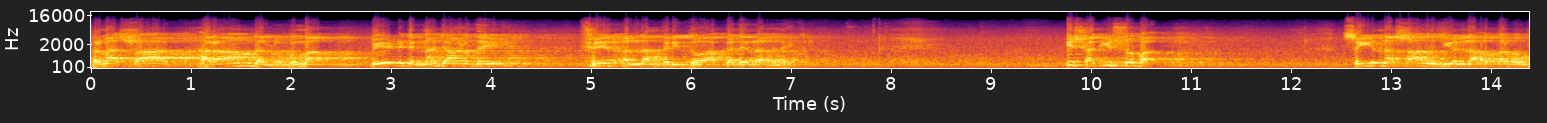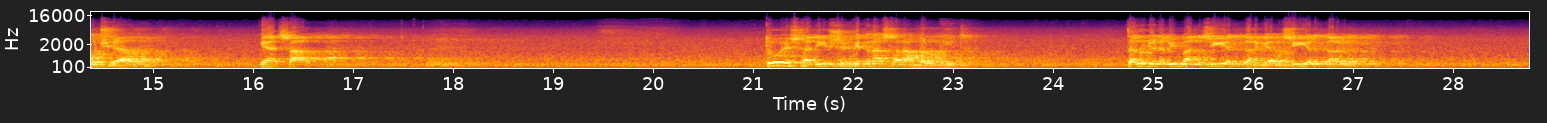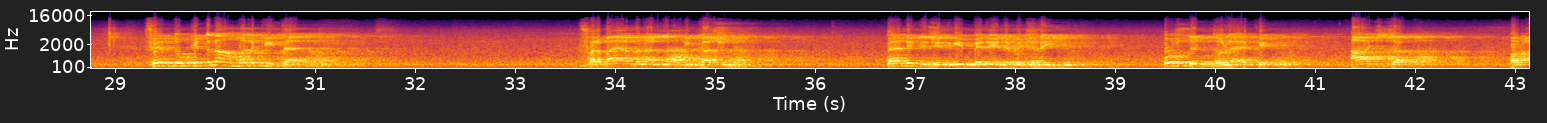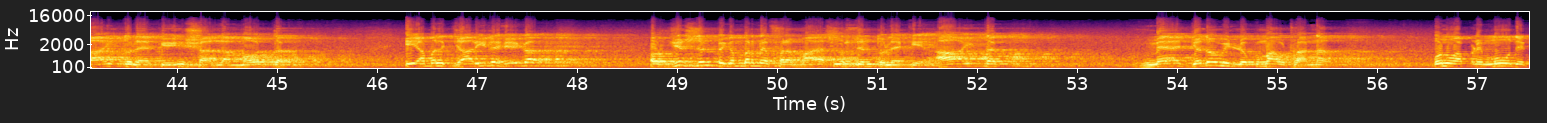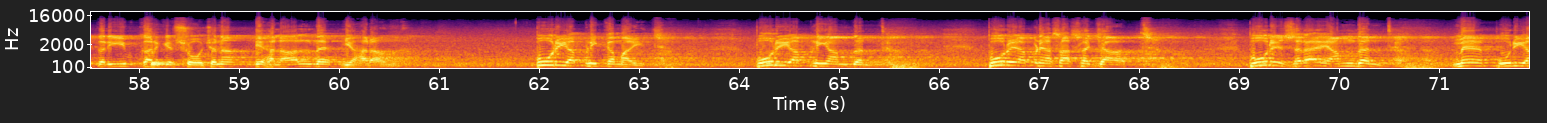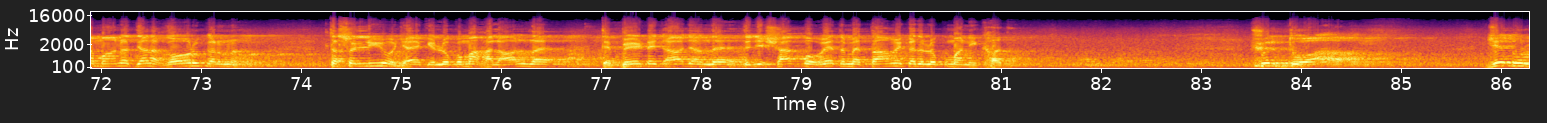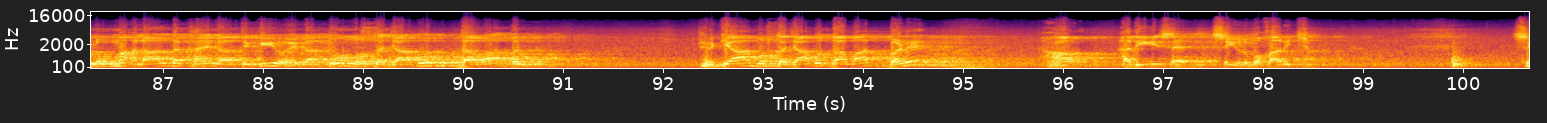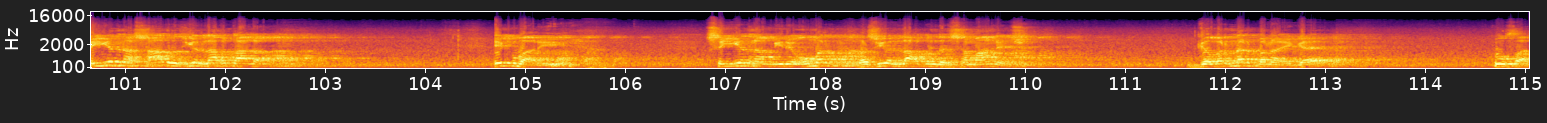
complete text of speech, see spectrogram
فرمایا صاحب حرام دا لگما پیٹ نہ جان دے پھر اللہ تیری دعا کدے رد نہیں کر اس حدیث تو بعد سیدنا سعد رضی اللہ تعالیٰ کو پوچھا کہ اے تو اس حدیث سے کتنا سارا عمل کی تھا؟ تنو جو نبی با نصیحت کر گیا وسیعت کر گیا۔ پھر تو کتنا عمل کیتا ہے فرمایا من اللہ دی قسم پہلی دی زندگی میرے علم وچ نہیں، اس دن تو لے کے آج تک اور آج تو لے کے انشاءاللہ موت تک یہ عمل جاری رہے گا۔ اور جس دن پیغمبر نے فرمایا سی اس دن تو لے کے آج تک میں جدوں بھی لکمہ اٹھانا، انہوں اپنے منہ دے قریب کر کے سوچنا، یہ حلال دے یہ حرام دے پوری اپنی کمائی تھے پوری اپنی آمدن تھے پورے اپنے اساسہ جات پورے ذرائع آمدن تھے میں پوری امانت جانا غور کرنا تسلی ہو جائے کہ لکمہ حلال دے تے پیٹ آ جاندے تے جی شک ہوئے تو میں تاویں کد لکمہ نہیں کھا پھر دعا، جے تو لکمہ حلال دا کھائیں گا تے کی ہوئے گا؟ تو مستجاب دعوات بن۔ پھر کیا مستجاب و دعوات بنے؟ ہاں حدیث ہے سید البخاری سیدنا سعد رضی اللہ تعالی ایک باری سیدنا امیر عمر رضی اللہ تعالی زمانے گورنر بنائے گئے کوفہ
